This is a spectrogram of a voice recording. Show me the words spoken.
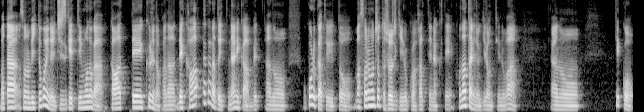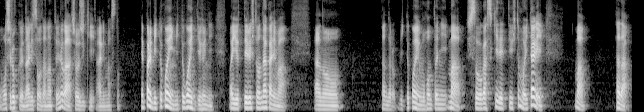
またそのビットコインの位置づけっていうものが変わってくるのかなで変わったからといって何かあの起こるかというと、まあ、それもちょっと正直よく分かっていなくてこの辺りの議論っていうのはあの結構面白くなりそうだなというのが正直ありますと。やっぱりビットコイン、ビットコインっていうふうに、言ってる人の中には、あの、なんだろう、ビットコインを本当に、まあ、思想が好きでっていう人もいたり、まあ、ただ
